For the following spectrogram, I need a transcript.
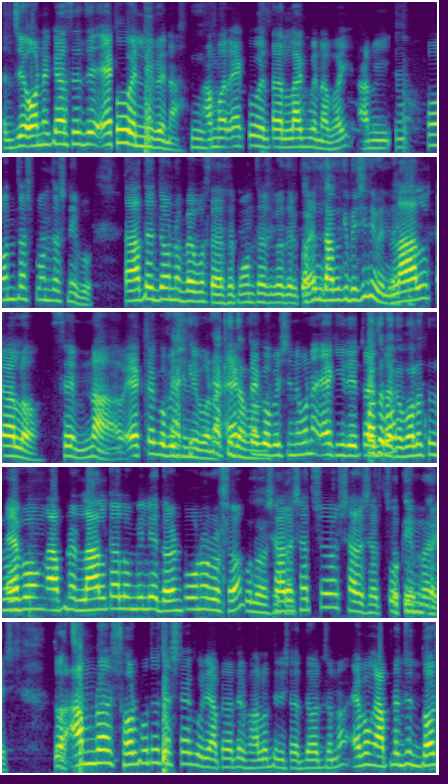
যে অনেকে আছে যে এক ওয়েল নিবে না। আমার এক ওয়েল তার লাগবে না ভাই আমি পঞ্চাশ পঞ্চাশ নিব। তাদের জন্য ব্যবস্থা আছে পঞ্চাশ গজের দাম কি বেশি নিবেন লাল কালো। সেম না এক টাকা বেশি নিব না একই এক টাকা বেশি নিব না একই রেট কত টাকা বলো তো এবং আপনার লাল কালো মিলিয়ে ধরেন পনেরোশো সাড়ে। সাতশো সাড়ে সাতশো তো আচ্ছা। আমরা সর্বোচ্চ চেষ্টা করি আপনাদের ভালো জিনিসটা দেওয়ার জন্য। এবং আপনার যদি দশ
